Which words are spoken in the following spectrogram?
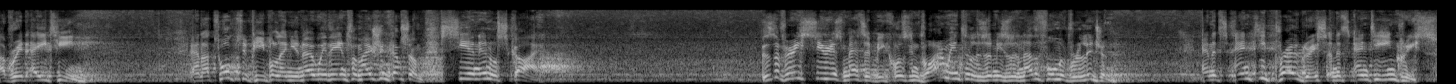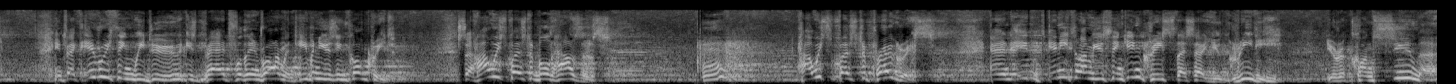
I've read 18. And I talk to people, and you know where the information comes from CNN or Sky. This is a very serious matter because environmentalism is another form of religion. And it's anti progress and it's anti increase. In fact, everything we do is bad for the environment, even using concrete. So, how are we supposed to build houses? Hmm? How are we supposed to progress? And anytime you think increase, they say, You're greedy, you're a consumer.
